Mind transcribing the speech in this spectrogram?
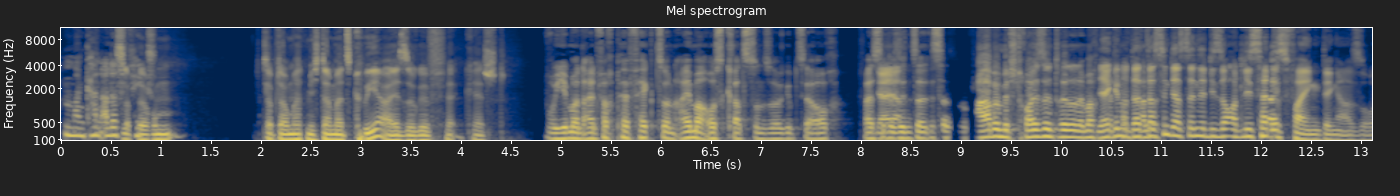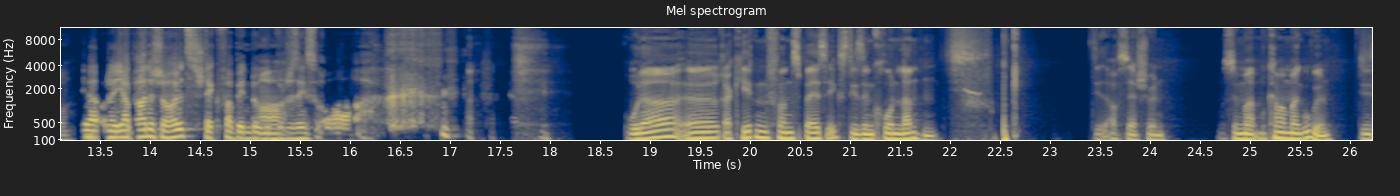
man kann alles ich glaub, fixen. Darum, ich glaube, darum hat mich damals Queer Eye so gecatcht. Wo jemand einfach perfekt so einen Eimer auskratzt und so gibt's ja auch. Weißt Ja, du, ja. da sind, da ist da so Farbe mit Streuseln drin und dann macht Ja, genau, das, das sind ja, das sind ja diese oddly satisfying Dinger so. ja, oder japanische Holzsteckverbindungen, Oh. wo du denkst, oh, Oder äh, Raketen von SpaceX, die synchron landen. Die ist auch sehr schön. Muss ich mal, kann man mal googeln. Die,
